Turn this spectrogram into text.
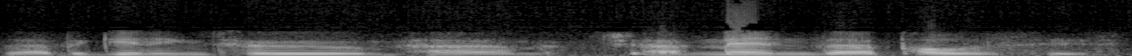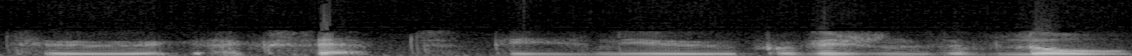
they're beginning to um, amend their policies to accept these new provisions of law.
